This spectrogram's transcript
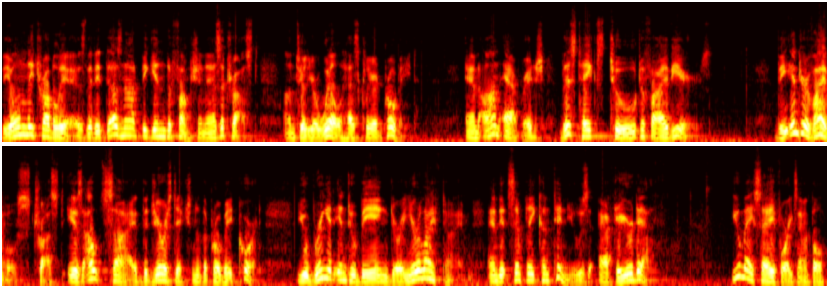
The only trouble is that it does not begin to function as a trust until your will has cleared probate. And on average, this takes two to five years. The inter vivos trust is outside the jurisdiction of the probate court. You bring it into being during your lifetime, and it simply continues after your death. You may say, for example,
